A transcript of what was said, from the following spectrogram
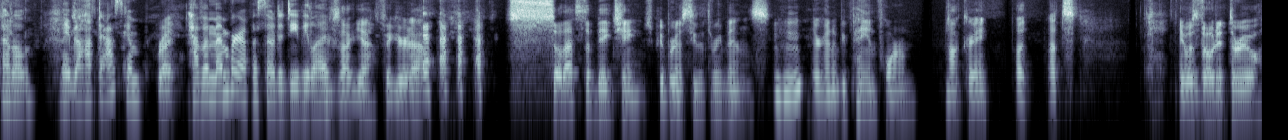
That'll, maybe I'll have to ask him. Mm-hmm. Right. Have a member episode of DV Live. Exactly. Yeah. Figure it out. so that's the big change. People are going to see the three bins. hmm They're going to be paying for them. Not great, but that's it was voted through.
